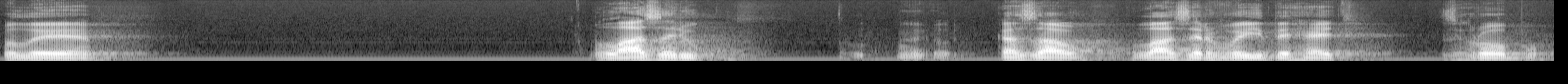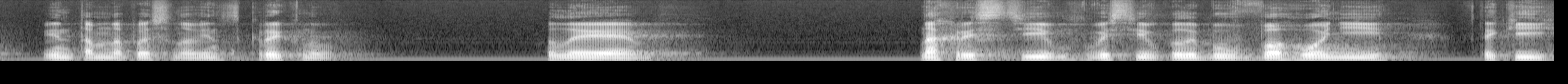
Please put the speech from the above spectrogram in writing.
коли Лазарю казав, Лазар вийде геть з гробу. Він там написано, він скрикнув. Коли на хресті висів, коли був в вагонії в такій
